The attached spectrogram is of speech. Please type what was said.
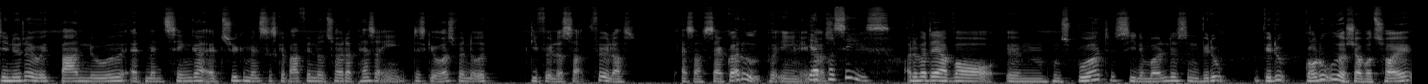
det nytter jo ikke bare noget, at man tænker, at tykke mennesker skal bare finde noget tøj, der passer en. Det skal jo også være noget, de føler sig, føler altså ser godt ud på en, ikke Ja, også? præcis. Og det var der, hvor øhm, hun spurgte Signe Molde, sådan, vil du, vil du, går du ud og shopper tøj,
